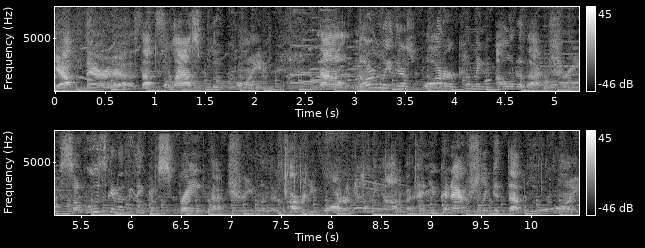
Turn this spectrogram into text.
Yep, there it is. That's the last blue coin. Now, normally there's water coming out of that tree, so who's gonna think of spraying that tree when there's already water coming out of it? And you can actually get that blue coin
